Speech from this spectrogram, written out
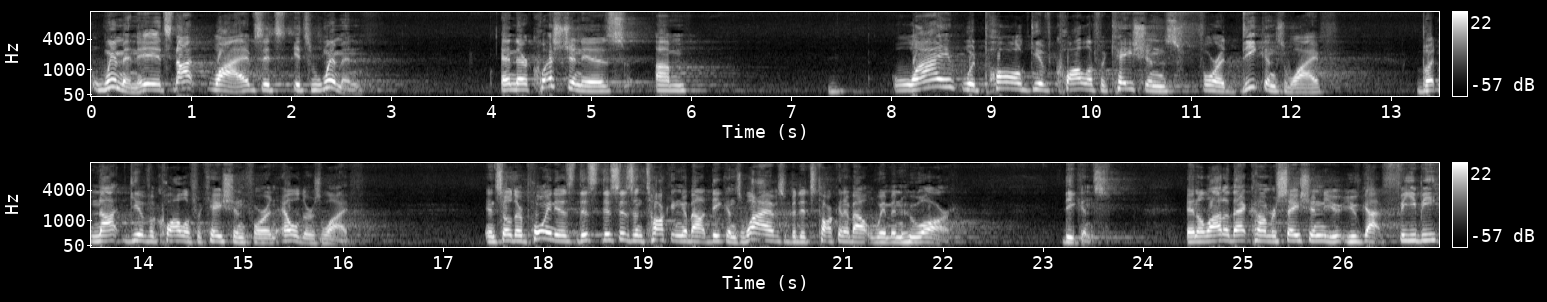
women, it's not wives, it's, it's women. And their question is um, why would Paul give qualifications for a deacon's wife, but not give a qualification for an elder's wife? And so their point is this, this isn't talking about deacons' wives, but it's talking about women who are deacons. In a lot of that conversation, you, you've got Phoebe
